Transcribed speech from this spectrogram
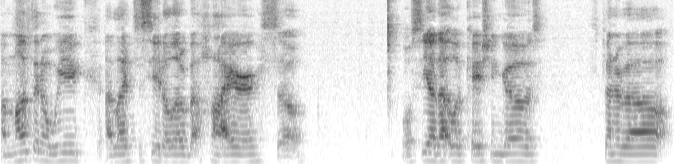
a month and a week, I'd like to see it a little bit higher. So, we'll see how that location goes. It's been about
